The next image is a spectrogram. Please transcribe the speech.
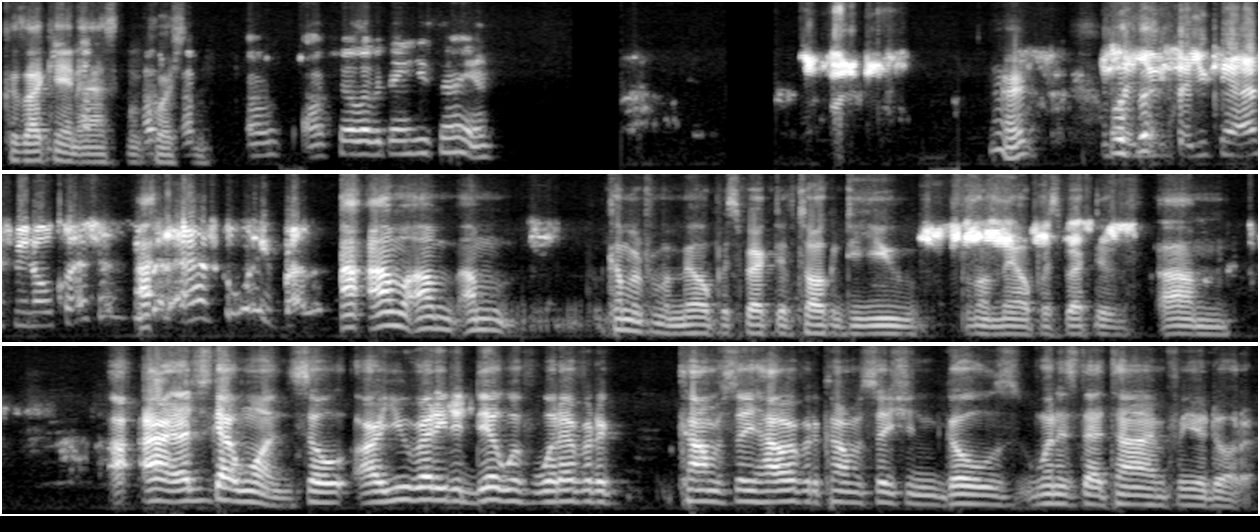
Because I can't ask him a question. I, I feel everything he's saying. All right. You Well, say th- you say you can't ask me no questions. You I- better ask away, brother. I, I'm I'm I'm coming from a male perspective, talking to you from a male perspective. Um, I, I just got one. So, are you ready to deal with whatever the conversation, however the conversation goes, when it's that time for your daughter?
